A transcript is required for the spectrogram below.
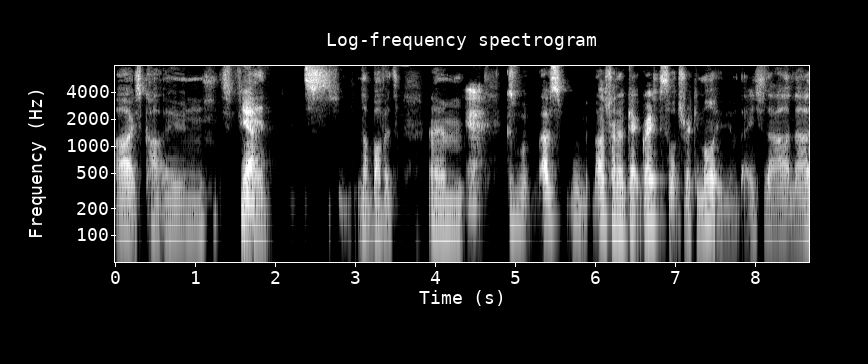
oh, it's cartoon, it's for Yeah. kids, not bothered. Um, Yeah. Because I was I was trying to get Grace to watch Rick and Morty the other day. She's like, oh no, I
